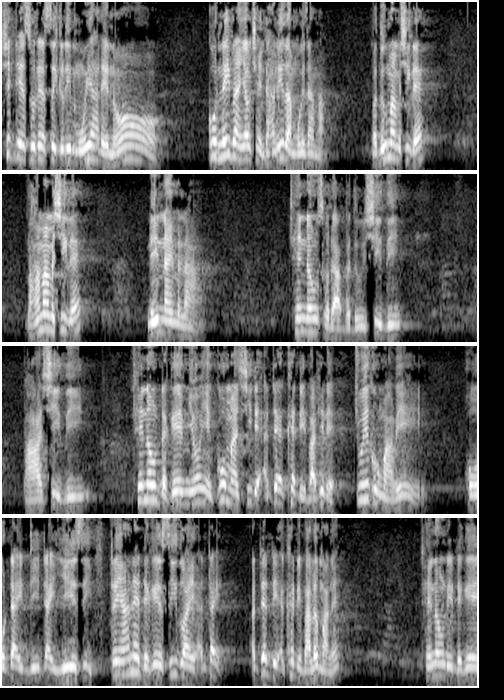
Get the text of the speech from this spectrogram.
ဖြစ်တယ်ဆိုတဲ့စိတ်ကလေးမွေးရတယ်နော်ကိုနိဗ္ဗာန်ရောက်ချင်ဒါလေးသာမွေးစမ်းပါဘယ်သူမှမရှိလဲဘာမှမရှိလဲနေနိုင်မလားထင်းတုံးဆိုတာဘသူရှိသည် ဘာရှိသည်ထင်းတုံးတကယ်မျောရင်ကိုယ်မှရှိတဲ့အတက်အခက်တွေဘာဖြစ်လဲကျွေးကုန်ပါပဲဟိုတိုက်ဒီတိုက်ရေးစီတရားနဲ့တကယ်စီးသွားရင်အတိုက်အတက်တွေအခက်တွေဘာလုပ်မှလဲထင်းတုံးတွေတကယ်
